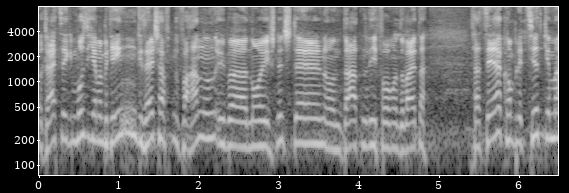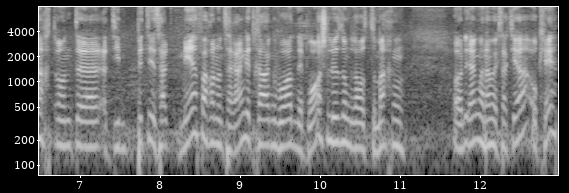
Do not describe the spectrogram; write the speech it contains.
Und gleichzeitig muss ich aber mit den Gesellschaften verhandeln über neue Schnittstellen und Datenlieferungen und so weiter. Das hat sehr kompliziert gemacht und äh, die Bitte ist halt mehrfach an uns herangetragen worden, eine Branchenlösung daraus zu machen. Und irgendwann haben wir gesagt, ja, okay,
